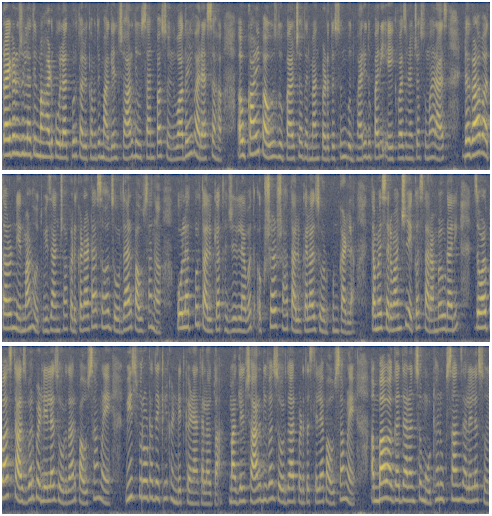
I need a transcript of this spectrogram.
रायगड जिल्ह्यातील महाड पोलादपूर तालुक्यामध्ये मागील चार दिवसांपासून वादळी वाऱ्यासह अवकाळी पाऊस दुपारच्या दरम्यान पडत असून बुधवारी दुपारी एक वाजण्याच्या सुमारास ढगाळ वातावरण निर्माण होत. विजांच्या कडकडाटासह जोरदार पावसानं पोलादपूर तालुक्यात हजेरी लावत अक्षरशः तालुक्याला झोडपून काढला. त्यामुळे सर्वांची एकच तारांबळ उडाली. जवळपास तासभर पडलेल्या जोरदार पावसामुळे वीज पुरवठा देखील खंडित करण्यात आला होता. मागील चार दिवस जोरदार पडत असलेल्या पावसामुळे आंबा बागायतदारांचं मोठं नुकसान झालेलं असून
